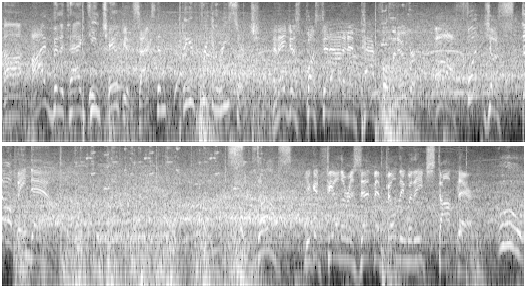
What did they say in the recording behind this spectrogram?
Uh, I've been a tag team champion, Saxton. Do your freaking research. And they just busted out an impactful maneuver. Oh, foot just stomping down. Stumps. You can feel the resentment building with each stomp there. Ooh.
